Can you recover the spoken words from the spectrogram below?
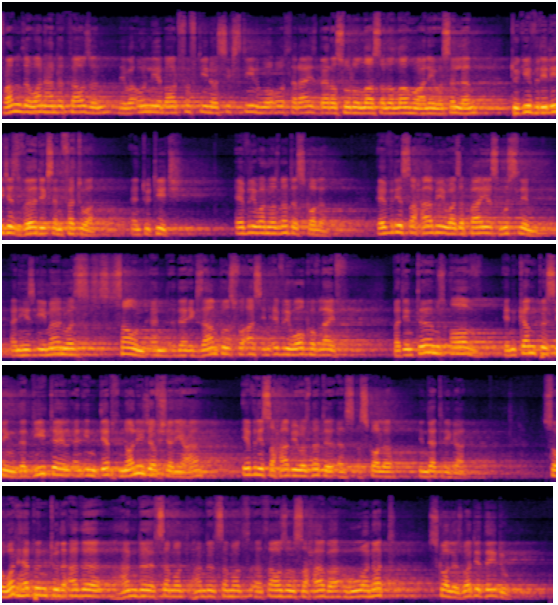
From the 100,000, there were only about 15 or 16 who were authorized by Rasulullah sallallahu alaihi wasallam to give religious verdicts and fatwa and to teach. Everyone was not a scholar. Every Sahabi was a pious Muslim and his Iman was sound and the examples for us in every walk of life. But in terms of encompassing the detailed and in depth knowledge of Sharia, every Sahabi was not a, a scholar in that regard. So what happened to the other hundred, some odd, hundred, some odd, thousand Sahaba who were not scholars? What did they do?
